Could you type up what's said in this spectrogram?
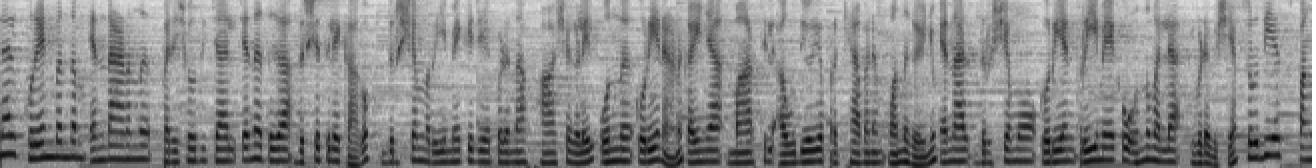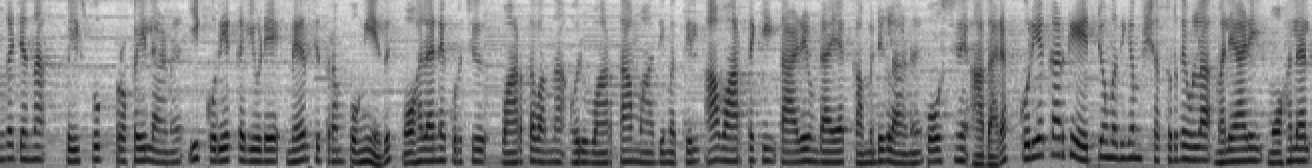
മോഹൻലാൽ കുറിയൻ ബന്ധം എന്താണെന്ന് പരിശോധിച്ചാൽ ചെന്നെത്തുക ദൃശ്യത്തിലേക്കാകും. ദൃശ്യം റീമേക്ക് ചെയ്യപ്പെടുന്ന ഭാഷകളിൽ ഒന്ന് കൊറിയനാണ്. കഴിഞ്ഞ മാർച്ചിൽ ഔദ്യോഗിക പ്രഖ്യാപനം വന്നു കഴിഞ്ഞു. എന്നാൽ ദൃശ്യമോ കൊറിയൻ റീമേക്കോ ഒന്നുമല്ല ഇവിടെ വിഷയം. ശ്രുതി എസ് പങ്കജ് എന്ന ഫേസ്ബുക്ക് പ്രൊഫൈലാണ് ഈ കൊറിയക്കലിയുടെ നേർചിത്രം പൊങ്ങിയത്. മോഹൻലാലിനെ കുറിച്ച് വാർത്ത വന്ന ഒരു വാർത്താ മാധ്യമത്തിൽ ആ വാർത്തയ്ക്ക് താഴെയുണ്ടായ കമന്റുകളാണ് പോസ്റ്റിന് ആധാരം. കൊറിയക്കാർക്ക് ഏറ്റവും അധികം ശത്രുതയുള്ള മലയാളി മോഹൻലാൽ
